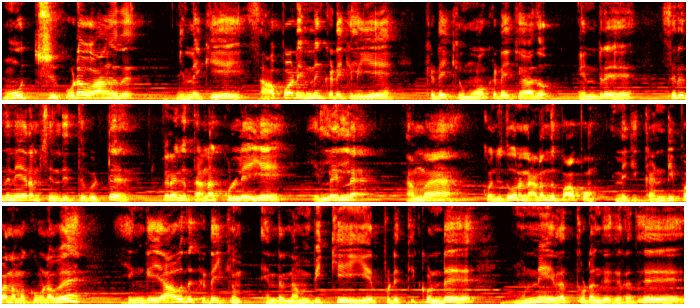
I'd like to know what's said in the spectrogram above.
மூச்சு கூட வாங்குது. இன்னைக்கு சாப்பாடு இன்னும் கிடைக்கலையே. கிடைக்குமோ கிடைக்காதோ? என்று சிறிது நேரம் சிந்தித்து விட்டு பிறகு தனக்குள்ளேயே இல்லை இல்லை. நம்ம கொஞ்சம் தூரம் நடந்து பார்ப்போம். இன்றைக்கி கண்டிப்பாக நமக்கு உணவு எங்கேயாவது கிடைக்கும் என்ற நம்பிக்கையை ஏற்படுத்தி கொண்டு முன்னேறத் தொடங்குகிறது.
